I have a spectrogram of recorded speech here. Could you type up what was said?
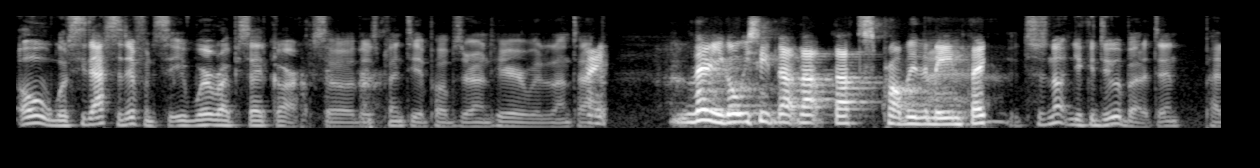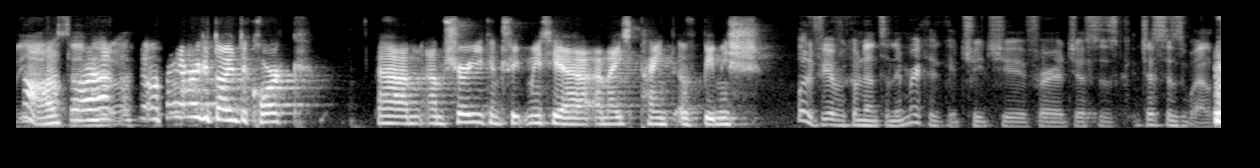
Oh well, see that's the difference. See, we're right beside Cork, so there's plenty of pubs around here with it on tap. Right. There you go. You see that that that's probably the main thing. It's just nothing you could do about it then, Paddy. No, so I, if I ever get down to Cork, um, I'm sure you can treat me to a, a nice pint of Beamish. Well, if you ever come down to Limerick, I could treat you for just as just as well.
